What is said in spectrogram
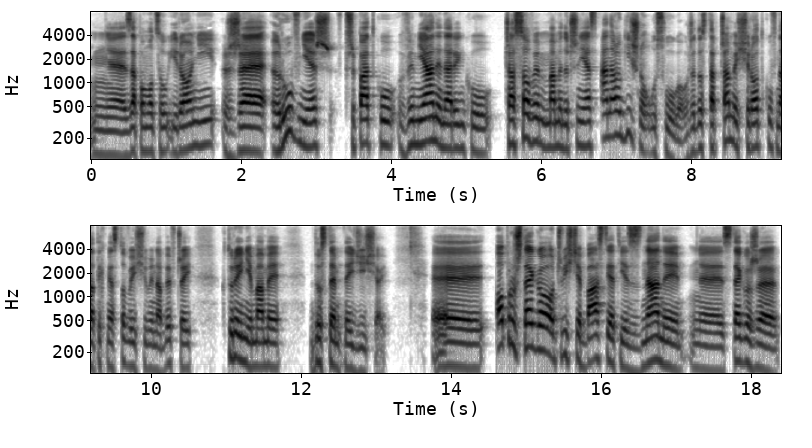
mm, za pomocą ironii, że również w przypadku wymiany na rynku czasowym mamy do czynienia z analogiczną usługą, że dostarczamy środków natychmiastowej siły nabywczej, której nie mamy dostępnej dzisiaj. E, oprócz tego, oczywiście, Bastiat jest znany e, z tego, że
